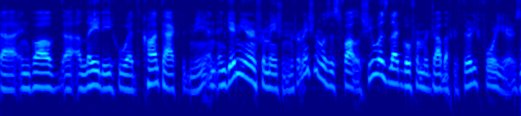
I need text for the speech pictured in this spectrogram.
uh, involved uh, a lady who had contacted me and, and gave me her information. Information was as follows: She was let go from her job after 34 years.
